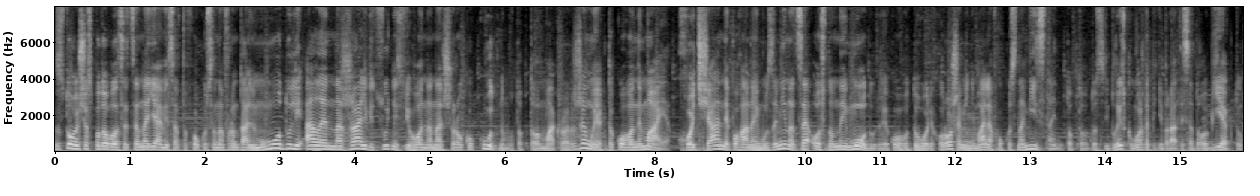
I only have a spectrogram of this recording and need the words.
З того, що сподобалося, це наявність автофокуса на фронтальному модулі, але на жаль, відсутність його на надширококутному, тобто макрорежиму як такого немає. Хоча непогана йому заміна це основний модуль, у якого доволі хороша мінімальна фокусна відстань, тобто досить близько можна підібратися до об'єкту.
